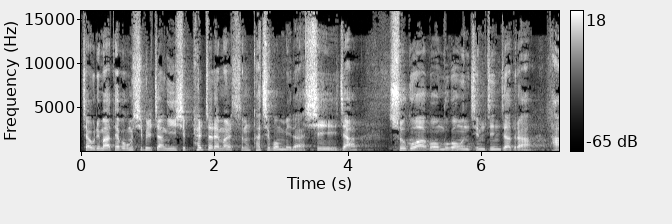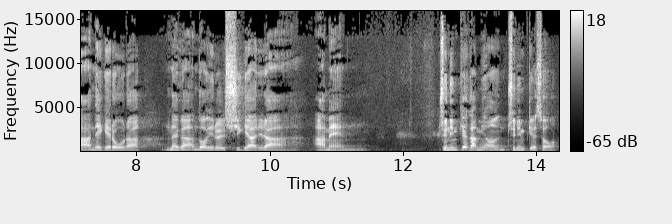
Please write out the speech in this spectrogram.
자, 우리 마태복음 11장 28절의 말씀 같이 봅니다. 시작. 수고하고 무거운 짐진 자들아 다 내게로 오라 내가 너희를 쉬게 하리라. 아멘. 주님께 가면 주님께서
